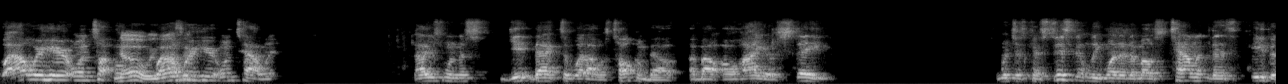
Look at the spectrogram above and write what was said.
While we're here on top, No, we while wasn't. we're here on talent, I just want to get back to what I was talking about about Ohio State, which is consistently one of the most talented, either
